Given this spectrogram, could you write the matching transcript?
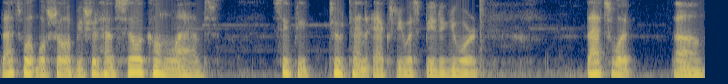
that's what will show up. You should have Silicon Labs CP210X USB to UART. That's what um,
